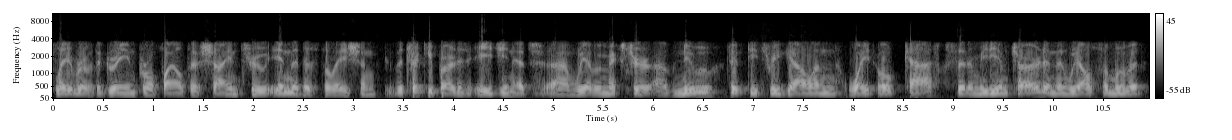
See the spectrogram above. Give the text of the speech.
flavor of the grain profile to shine through in the distillation. The tricky part is aging it. Uh, we have a mixture of new 53 gallon white oak casks that are medium charred, and then we also move it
